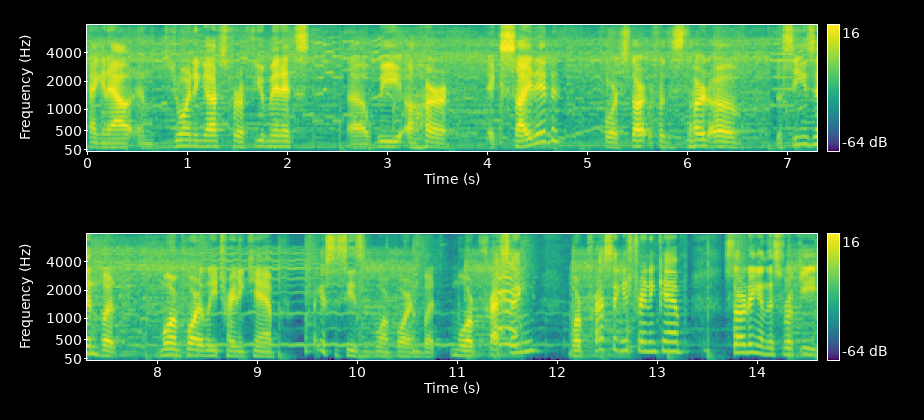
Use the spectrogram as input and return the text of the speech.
hanging out and joining us for a few minutes. Uh, we are excited for start for the start of the season, but more importantly, training camp. I guess the season's more important, but more pressing. More pressing is training camp starting in this rookie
